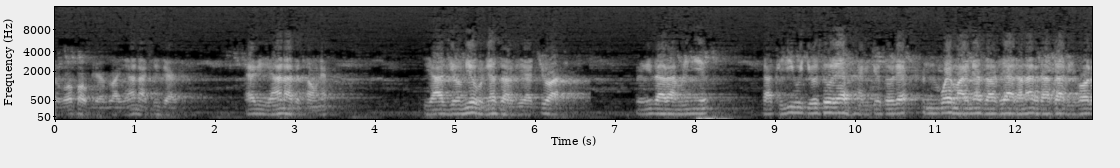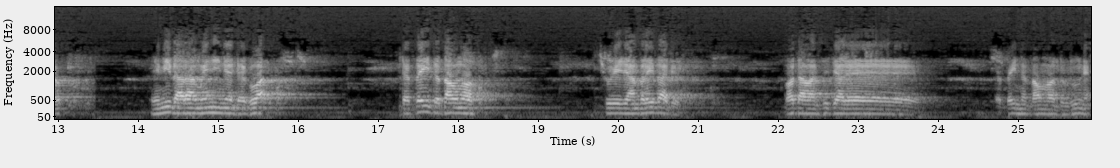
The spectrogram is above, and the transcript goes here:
တို့သဘောပေါက်ပြီးတော့ရဟနာဖြစ်ကြတယ်အဲဒီရဟနာတစ်ထောင်နဲ့ရာဇုံမျိုးကိုမြတ်စွာဘုရားကြွဝိနိသာရမင်းကြီးကခကြီးကိုကြိုးဆိုတဲ့အဲဒီကြိုးဆိုတဲ့ဘွဲမှာမြတ်စွာဘုရားဒါနကရာစသည်ဟောလို့ ဝိနိသာရမင်းကြီးနဲ့တကွတသိန်းတစ်သောင်းသောချွေရံပြိဿတွေဘောတာဝန်ဖြစ်ကြတယ်တသိန်းနှစ်သောင်းသောလူလူနဲ့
